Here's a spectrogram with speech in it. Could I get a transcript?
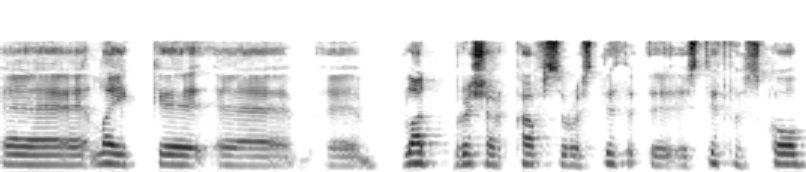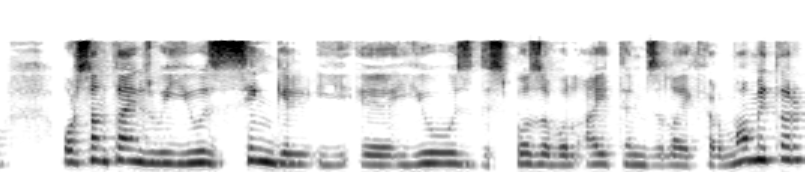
like uh, uh, uh blood pressure cuffs or uh, stethoscope, or sometimes we use single-use disposable items like thermometer.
